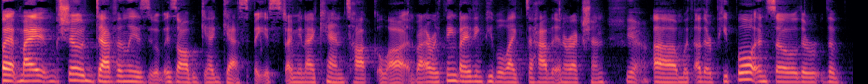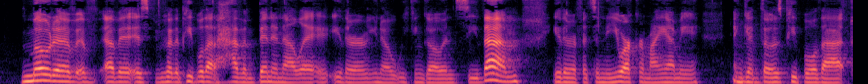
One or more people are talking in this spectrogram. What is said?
But my show definitely is is all guest based. I mean, I can talk a lot about everything, but I think people like to have the interaction Yeah. um, with other people, and so the the motive of, of it is for the people that haven't been in LA. Either you know we can go and see them, either if it's in New York or Miami, and get those people that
